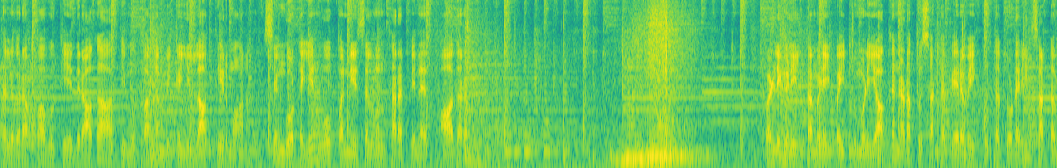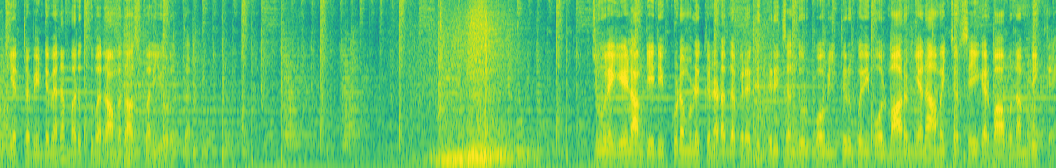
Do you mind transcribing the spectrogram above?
தலைவர் அப்பாவுக்கு எதிராக அதிமுக நம்பிக்கையில்லா தீர்மானம். செங்கோட்டையன் ஓ பன்னீர்செல்வம் தரப்பினர் ஆதரவு. பள்ளிகளில் தமிழை பயிற்று மொழியாக்க நடப்பு சட்டப்பேரவை கூட்டத்தொடரில் சட்டம் இயற்ற வேண்டும் என மருத்துவர் ராமதாஸ் வலியுறுத்தல். ஜூலை ஏழாம் தேதி குடமுழுக்கு நடந்த பிறகு திருச்செந்தூர் கோவில் திருப்பதி போல் மாறும் என அமைச்சர் சேகர் பாபு நம்பிக்கை.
